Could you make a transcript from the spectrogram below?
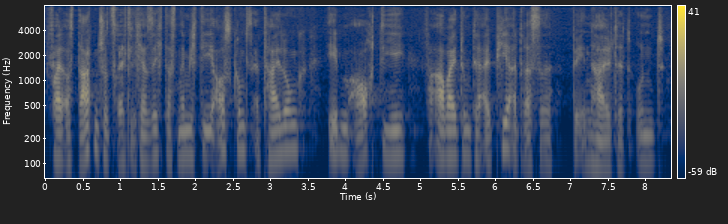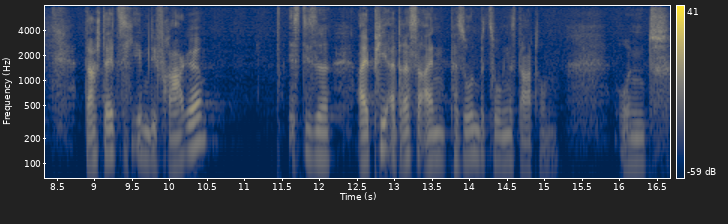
Fall aus datenschutzrechtlicher Sicht, dass nämlich die Auskunftserteilung eben auch die Verarbeitung der IP-Adresse beinhaltet. Und da stellt sich eben die Frage, ist diese IP-Adresse ein personenbezogenes Datum? Und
